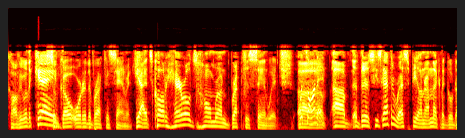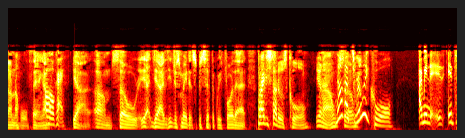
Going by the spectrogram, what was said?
Coffee with a K. So go order the breakfast sandwich. Yeah, it's called Harold's Home Run Breakfast Sandwich. What's on it? Uh, there's he's got the recipe on there. I'm not going to go down the whole thing. Oh, I'm- okay. Yeah. Um. So yeah, yeah. He just made it specifically for that. But I just thought it was cool. You know. No, so- that's really cool. I mean, it, it's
